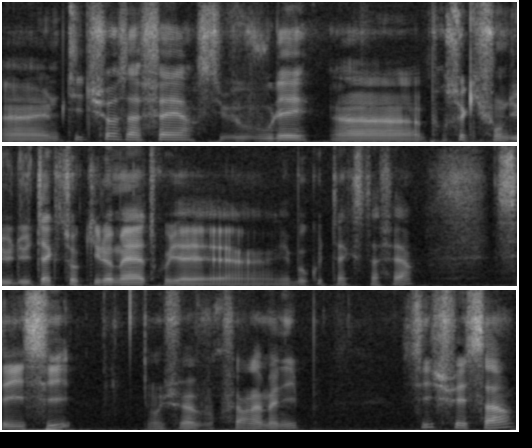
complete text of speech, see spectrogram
Euh, une petite chose à faire, si vous voulez, euh, pour ceux qui font du, texte au kilomètre, où il y, a, beaucoup de texte à faire, c'est ici, je vais vous refaire la manip, si je fais ça,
